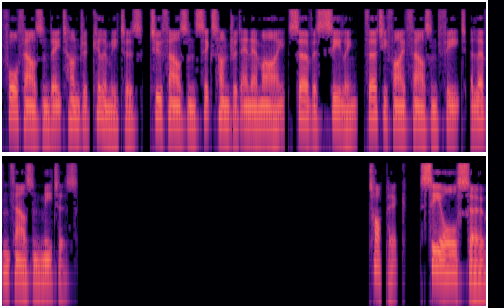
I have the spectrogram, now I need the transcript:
4800 kilometers 2600 nmi service ceiling 35000 feet 11000 meters. Topic. See also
